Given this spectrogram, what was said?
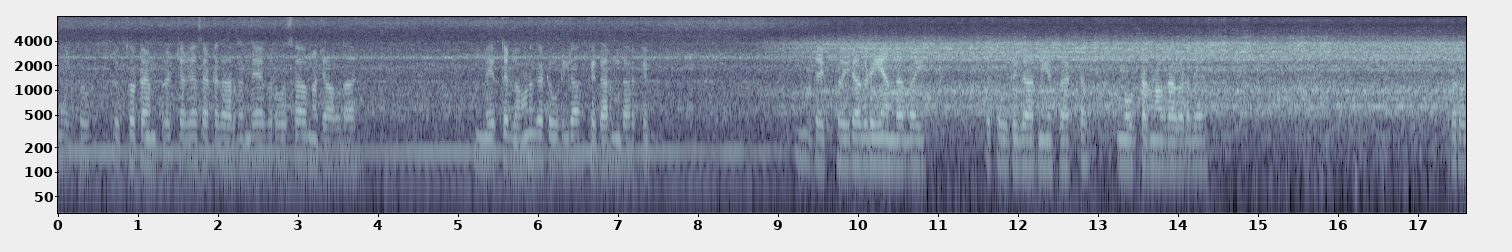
ਦੇਖੋ ਜਿੱਥੋਂ ਟੈਂਪਰੇਚਰ ਜਿਹਾ ਸੈੱਟ ਕਰ ਦਿੰਦੇ ਆ ਫਿਰ ਉਸ ਹਿਸਾਬ ਨਾਲ ਚੱਲਦਾ ਹੈ। ਹੁਣ ਇਹ ਤੇ ਲਾਉਣਗੇ ਟੂਟੀ ਰੱਖ ਕੇ ਗਰਮ ਕਰਕੇ। ਦੇਖੋ ਹੀ ਰਗੜੀ ਜਾਂਦਾ ਬਾਈ। ਤੇ ਟੂਟੀ ਕਰਨੀ ਹੈ ਸੈੱਟ ਮੋਟਰ ਨਾਲ ਰਗੜਦੇ ਆ। ਕਰੋ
